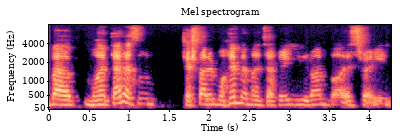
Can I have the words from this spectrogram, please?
و مهمتر از اون کشور مهم منطقه ایران با اسرائیل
